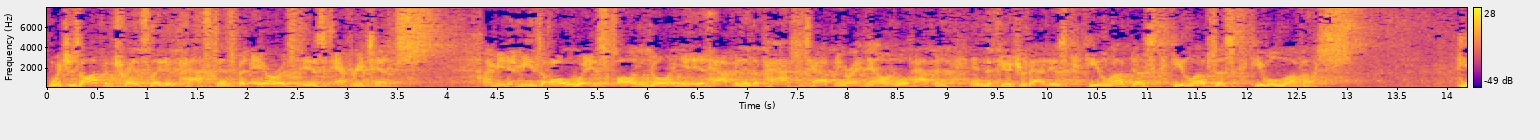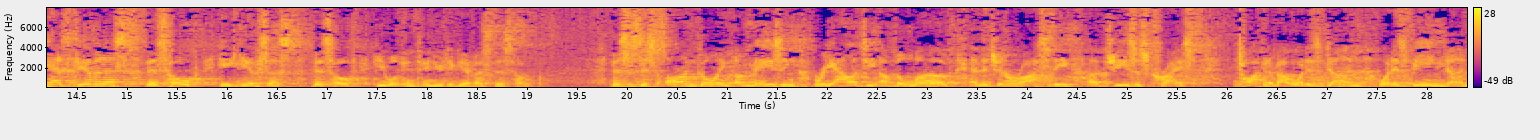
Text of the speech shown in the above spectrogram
which is often translated past tense, but aorist is every tense. I mean, it means always, ongoing. It happened in the past, it's happening right now, it will happen in the future. That is, He loved us, He loves us, He will love us. He has given us this hope, He gives us this hope, He will continue to give us this hope. This is this ongoing, amazing reality of the love and the generosity of Jesus Christ, talking about what is done, what is being done,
